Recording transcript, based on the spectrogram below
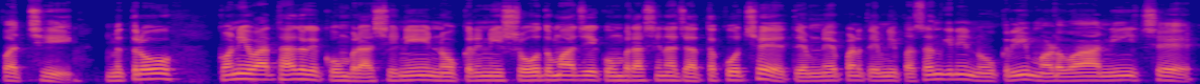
પછી. મિત્રો, કોની વાત થાય તો કે કુંભ રાશિની નોકરીની શોધમાં જે કુંભ રાશિના જાતકો છે તેમને પણ તેમની પસંદગીની નોકરી મળવાની છે.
